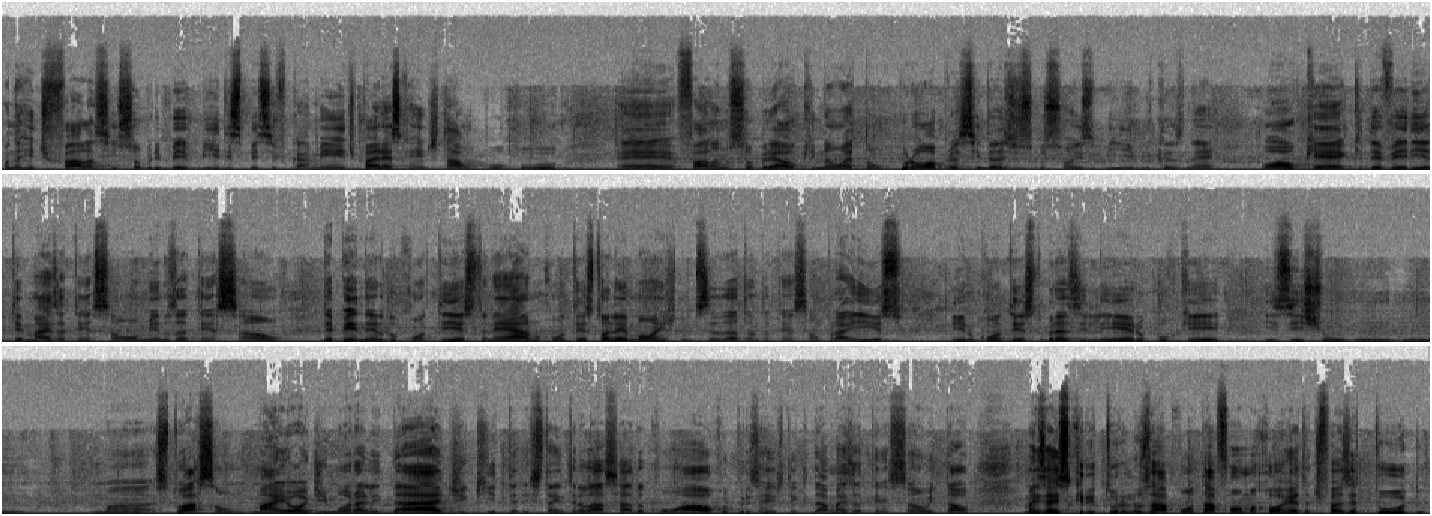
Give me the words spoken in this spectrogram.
quando a gente fala assim, sobre bebida especificamente, parece que a gente está um pouco é, falando sobre algo que não é tão próprio assim das discussões bíblicas, né? Ou algo que, é, que deveria ter mais atenção ou menos atenção, dependendo do contexto, né? Ah, no contexto alemão a gente não precisa dar tanta atenção para isso, e no contexto brasileiro, porque existe um- um- um uma situação maior de imoralidade que está entrelaçada com álcool, por isso a gente tem que dar mais atenção e tal. Mas a escritura nos aponta a forma correta de fazer tudo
